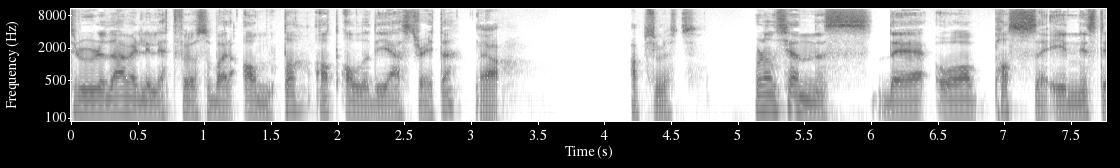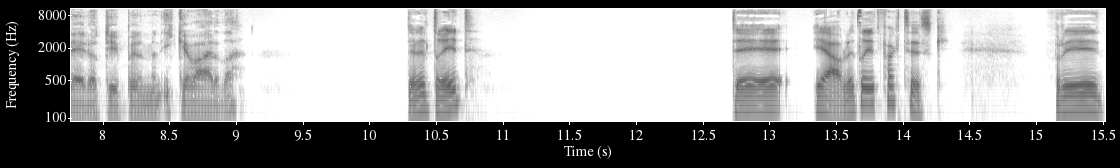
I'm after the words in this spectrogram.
Tror du det er veldig lett for oss å bare anta at alle de er straighte? Ja. Absolutt. Hvordan kjennes det å passe inn i stereotypen, men ikke være det? Det er litt drit. Det er jævlig drit, faktisk. Fordi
